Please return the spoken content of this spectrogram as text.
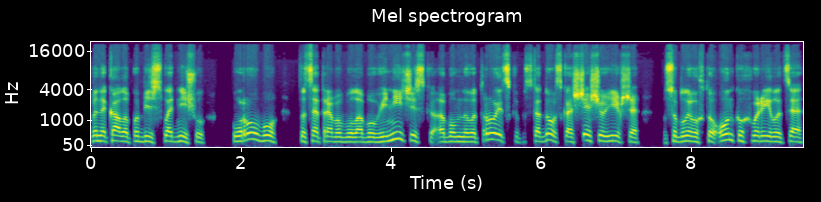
виникало по більш складнішу хворобу, то це треба було або в Генічіськ, або в Новотроїцьк, Скадовськ, а ще що гірше, особливо хто онкохворіли, це е,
